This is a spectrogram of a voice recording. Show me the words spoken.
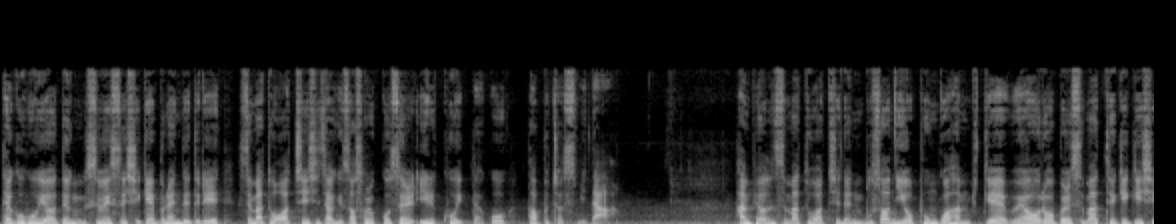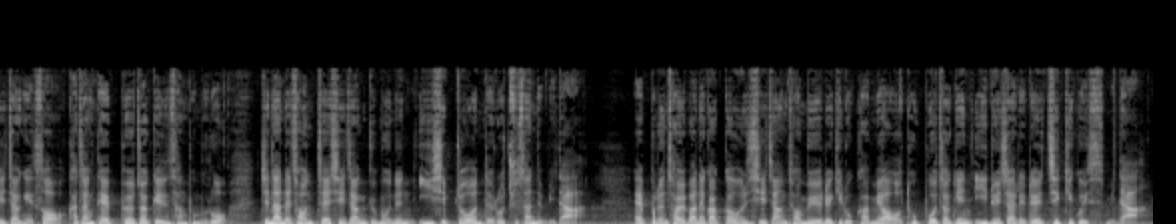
태그 호이어 등 스위스 시계 브랜드들이 스마트워치 시장에서 설 곳을 잃고 있다고 덧붙였습니다. 한편 스마트워치는 무선 이어폰과 함께 웨어러블 스마트 기기 시장에서 가장 대표적인 상품으로 지난해 전체 시장 규모는 20조 원대로 추산됩니다. 애플은 절반에 가까운 시장 점유율을 기록하며 독보적인 1위 자리를 지키고 있습니다.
